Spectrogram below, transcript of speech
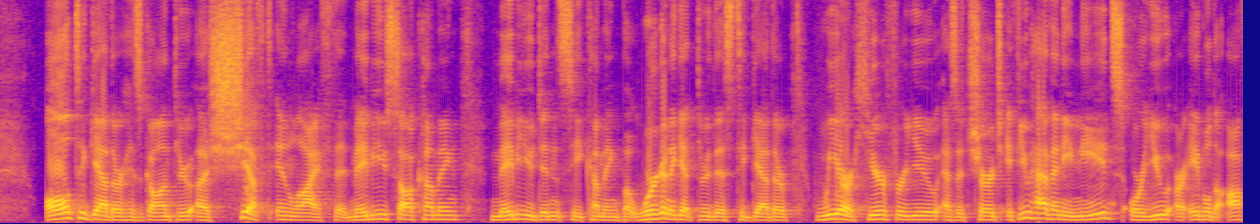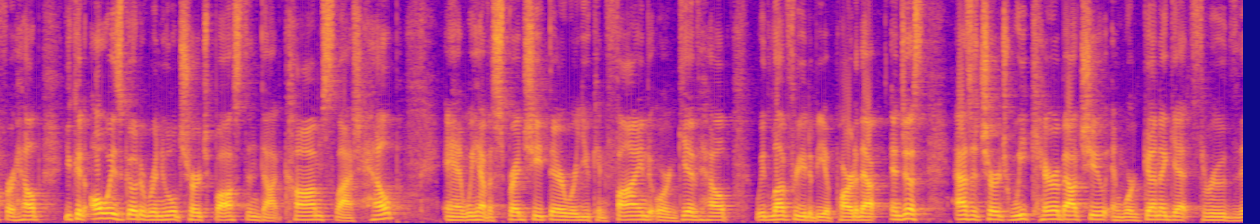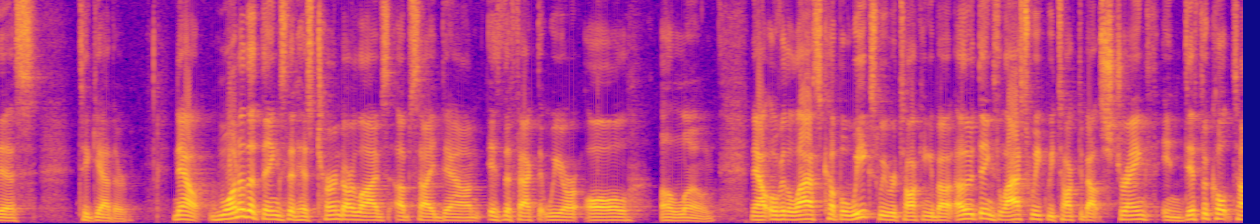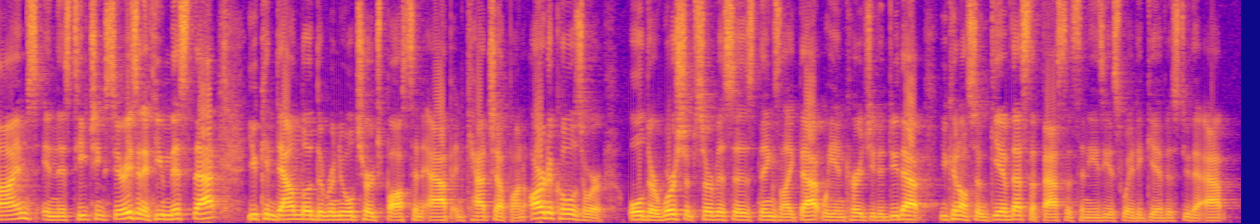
altogether has gone through a shift in life that maybe you saw coming, maybe you didn't see coming, but we're going to get through this together. We are here for you as a church. If you have any needs or you are able to offer help, you can always go to renewalchurchboston.com slash help. And we have a spreadsheet there where you can find or give help. We'd love for you to be a part of that. And just as a church, we care about you and we're going to get through this together. Now, one of the things that has turned our lives upside down is the fact that we are all alone. Now, over the last couple weeks, we were talking about other things. Last week, we talked about strength in difficult times in this teaching series. And if you missed that, you can download the Renewal Church Boston app and catch up on articles or older worship services, things like that. We encourage you to do that. You can also give. That's the fastest and easiest way to give is through the app.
